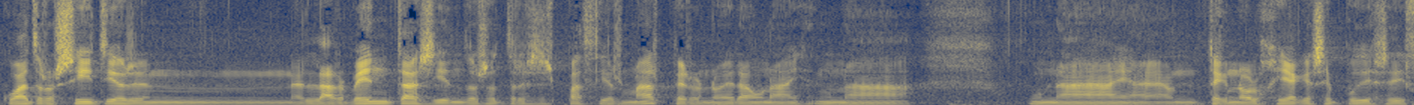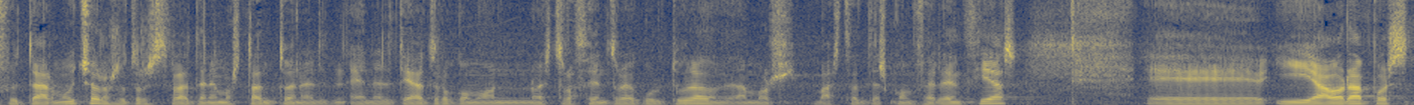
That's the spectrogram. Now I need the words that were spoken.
cuatro sitios, en, las ventas y en dos o tres espacios más, pero no era una una eh, tecnología que se pudiese disfrutar mucho. Nosotros la tenemos tanto en el, teatro como en nuestro centro de cultura, donde damos bastantes conferencias. Eh, y ahora, pues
